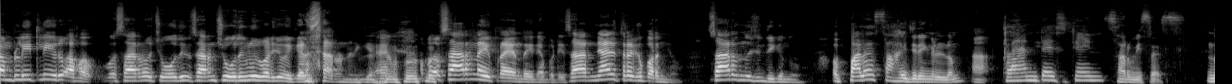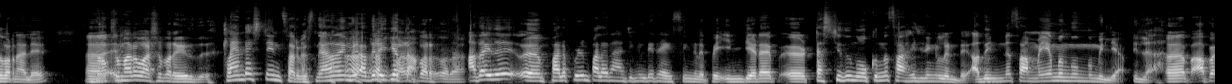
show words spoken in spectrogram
കംപ്ലീറ്റ്ലി ഒരു അപ്പൊ സാറിന് ചോദ്യം സാറിന് ചോദ്യങ്ങൾ ഒരുപാട് ചോദിക്കാണ് സാറിന് എനിക്ക്. അപ്പൊ സാറിന്റെ അഭിപ്രായം എന്താ ഇതിനെപ്പറ്റി? സാർ ഞാൻ ഇത്രയൊക്കെ പറഞ്ഞു. സാർ എന്ത് ചിന്തിക്കുന്നു? പല സാഹചര്യങ്ങളിലും. ക്ലാൻഡസ്റ്റൈൻ സർവീസസ് എന്ന് പറഞ്ഞാൽ ഡോക്ടർമാരുടെ ഭാഷ പറയരുത്. ക്ലാൻഡസ്റ്റൈൻ സർവീസ് ഞാൻ അതിലേക്ക് എത്താം. അതായത് പലപ്പോഴും പല രാജ്യങ്ങളുടെ രഹസ്യങ്ങൾ. ഇപ്പൊ ഇന്ത്യയുടെ ടെസ്റ്റ് ചെയ്ത് നോക്കുന്ന സാഹചര്യങ്ങളുണ്ട്. അത് ഇന്ന സമയമെന്നൊന്നുമില്ല. ഇല്ല. അപ്പൊ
